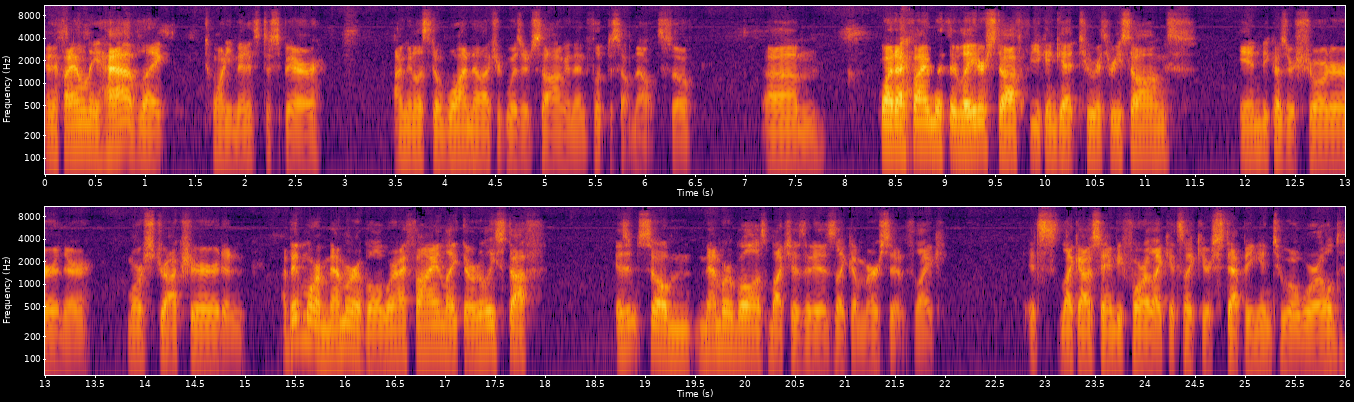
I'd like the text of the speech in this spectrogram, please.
And if I only have like 20 minutes to spare, I'm going to listen to one Electric Wizard song and then flip to something else. So, um, but I find with their later stuff, you can get two or three songs in because they're shorter and they're more structured and a bit more memorable. Where I find like the early stuff isn't so memorable as much as it is like immersive. Like it's like I was saying before, like it's like you're stepping into a world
